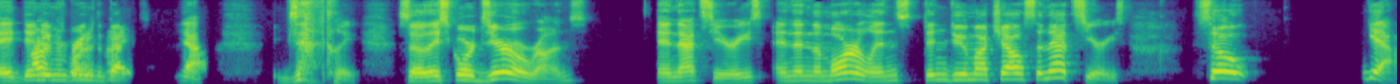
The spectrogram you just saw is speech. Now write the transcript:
they didn't Hard even bring the back. Yeah, exactly. So they scored zero runs in that series, and then the Marlins didn't do much else in that series. So, yeah,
